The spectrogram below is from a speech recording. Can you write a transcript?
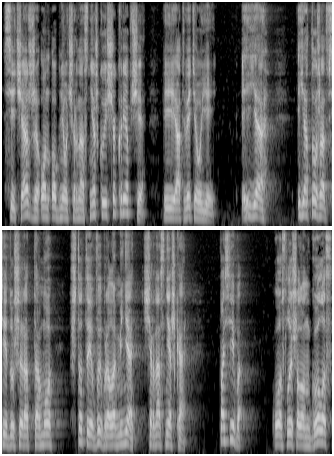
Сейчас же он обнял Черноснежку еще крепче и ответил ей. «Я... я тоже от всей души рад тому, что ты выбрала меня, Черноснежка. Спасибо». Услышал он голос,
